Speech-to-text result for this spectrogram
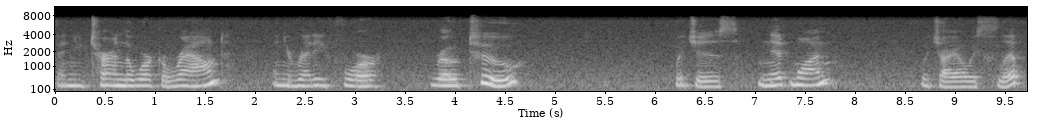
Then you turn the work around and you're ready for row two which is knit one, which I always slip,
